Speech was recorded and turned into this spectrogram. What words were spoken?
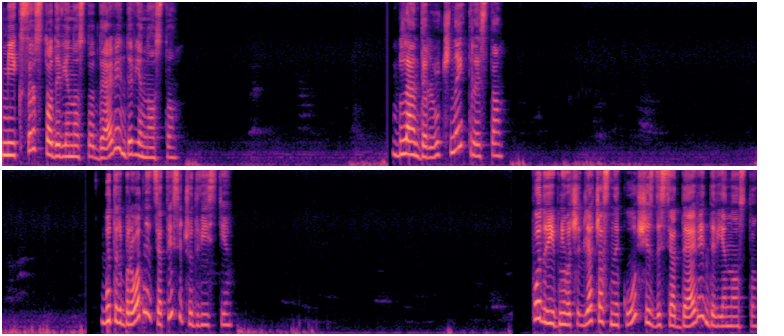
Міксер 199,90. Блендер ручний 300. Бутербродниця 1200. Подрібнювач для часнику 69,90.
